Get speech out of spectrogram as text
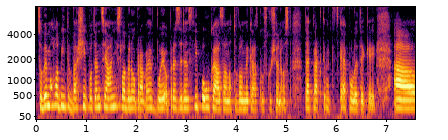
co by mohla být vaší potenciální slabinou právě v boji o prezidentství, poukázal na tu velmi krátkou zkušenost té praktické politiky. A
